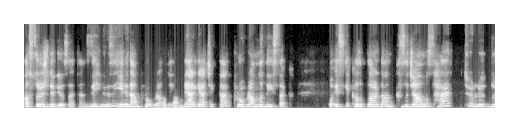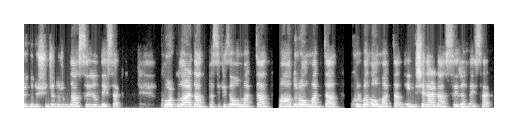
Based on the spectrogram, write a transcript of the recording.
Astroloji de diyor zaten zihninizi yeniden programlayın. Tamam. Eğer gerçekten programladıysak o eski kalıplardan kızacağımız her türlü duygu düşünce durumdan sıyrıldıysak korkulardan, pasifize olmaktan, mağdur olmaktan, kurban olmaktan, endişelerden sıyrıldıysak,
